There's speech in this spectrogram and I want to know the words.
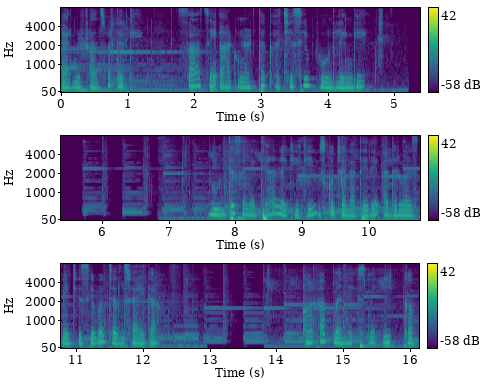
पैन में ट्रांसफ़र करके सात से आठ मिनट तक अच्छे से भून लेंगे। भूनते समय ध्यान रखिए कि उसको चलाते रहे अदरवाइज़ नीचे से वह जल जाएगा। और अब मैंने इसमें एक cup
